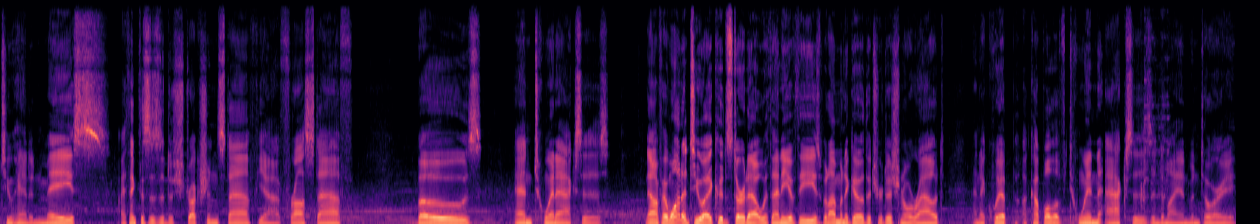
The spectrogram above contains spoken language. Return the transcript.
Two-handed mace. I think this is a destruction staff. Yeah, frost staff. Bows. And twin axes. Now, if I wanted to, I could start out with any of these, but I'm going to go the traditional route and equip a couple of twin axes into my inventory.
